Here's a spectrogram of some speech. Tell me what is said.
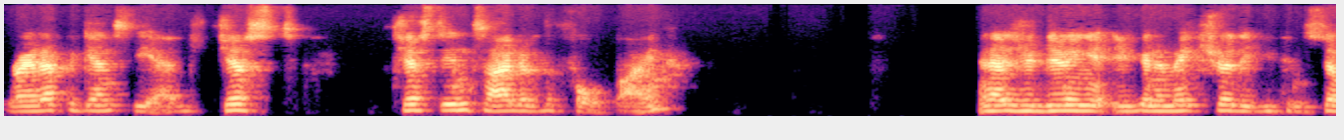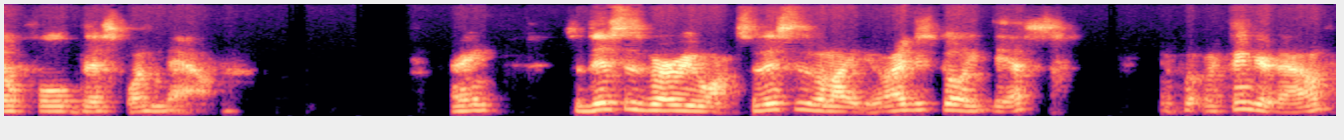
right up against the edge, just, just inside of the fold line. And as you're doing it, you're gonna make sure that you can still fold this one down. Right? So this is where we want. So this is what I do. I just go like this and put my finger down.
